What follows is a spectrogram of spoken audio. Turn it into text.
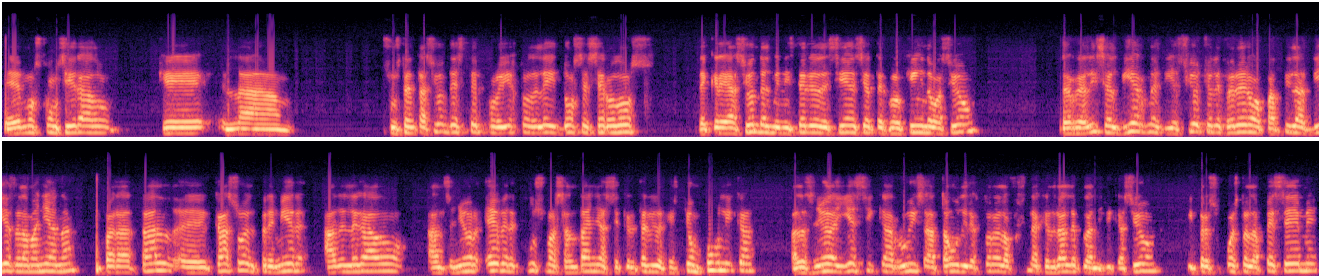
hemos considerado que la sustentación de este proyecto de ley 1202 de creación del Ministerio de Ciencia, Tecnología e Innovación se realiza el viernes 18 de febrero a partir de las 10 de la mañana. Para tal eh, caso, el Premier ha delegado al señor Ever Kuzma Saldaña, secretario de Gestión Pública, a la señora Jessica Ruiz Ataú, directora de la Oficina General de Planificación y Presupuesto de la PCM,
